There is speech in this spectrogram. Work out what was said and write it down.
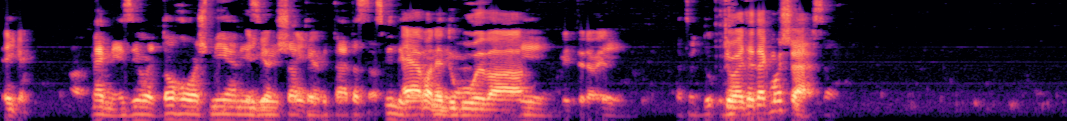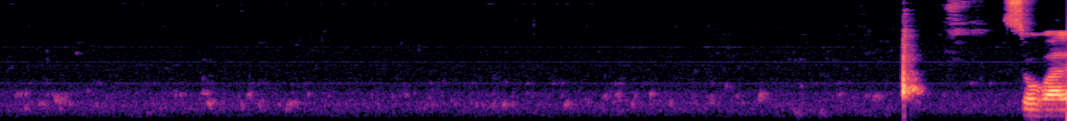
Igen. Megnézi, hogy dohos, milyen ízű, stb. Tehát azt, azt mindig El van-e dugulva, mit tudom én. Töltetek most rá? Persze. Szóval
